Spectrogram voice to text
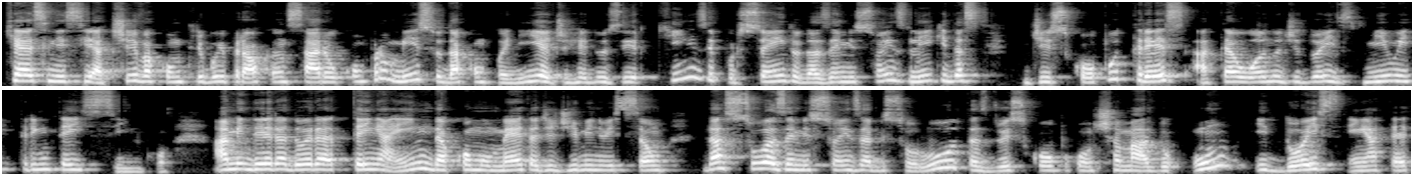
que essa iniciativa contribui para alcançar o compromisso da companhia de reduzir 15% das emissões líquidas de escopo 3 até o ano de 2035. A mineradora tem ainda como meta de diminuição das suas emissões absolutas do escopo chamado 1 e 2 em até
